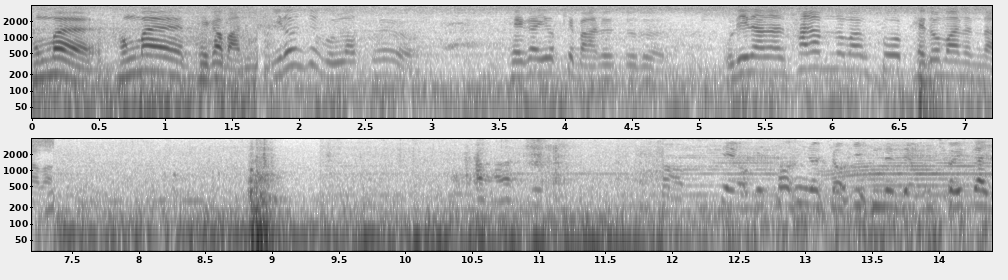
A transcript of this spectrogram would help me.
정말 정말 배가 많. 이런 줄 몰랐어요. 배가 이렇게 많을 줄은. 우리나라는 사람도 많고 배도 많은 나라. 진짜 여기 터미널 저기 있는데 우리 저기까지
